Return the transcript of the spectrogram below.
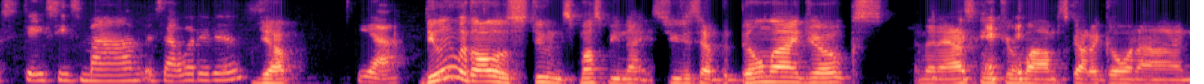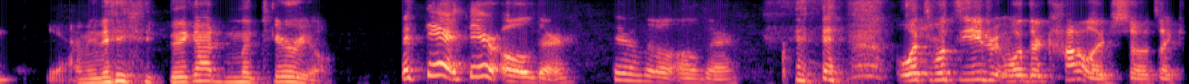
Stacy's mom. Is that what it is? Yep. Yeah. Dealing with all those students must be nice. You just have the Bill Nye jokes and then asking if your mom's got it going on. Yeah. I mean, they, they got material. But they're they're older. They're a little older. what's what's the age? Well, they're college, so it's like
